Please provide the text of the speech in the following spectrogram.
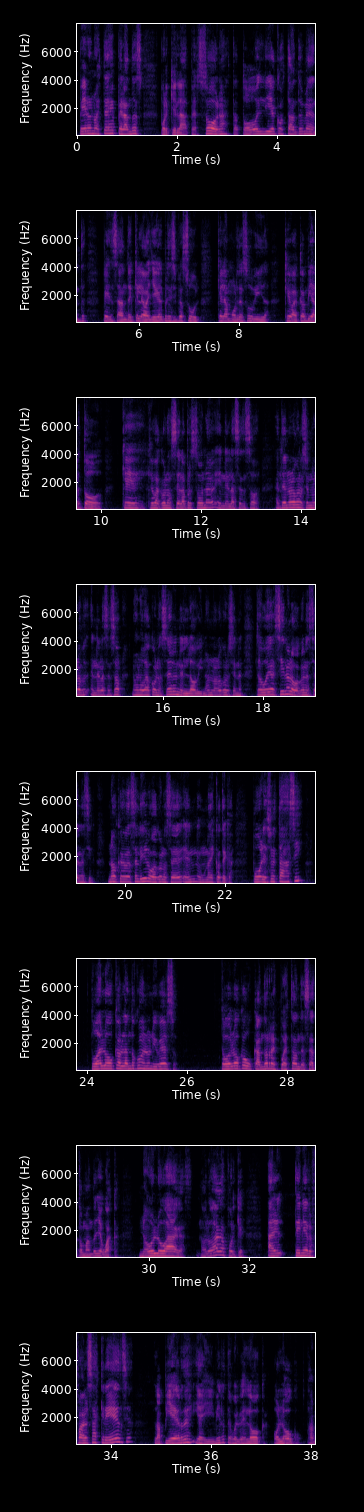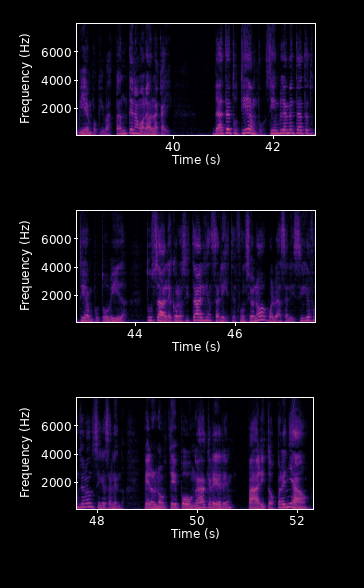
Pero no estés esperando eso, porque la persona está todo el día constantemente pensando en que le va a llegar el principio azul, que el amor de su vida, que va a cambiar todo, que, va a conocer la persona en el ascensor antes no lo conoció en el ascensor, no lo va a conocer en el lobby, no, no lo conocí en el... Entonces voy al cine, lo voy a conocer en el cine. No, que voy a salir, lo voy a conocer en, una discoteca. Por eso estás así, toda loca hablando con el universo. Todo loco buscando respuesta donde sea, tomando ayahuasca. No lo hagas, no lo hagas porque al tener falsas creencias, la pierdes y ahí, mira, te vuelves loca o loco también, porque bastante enamorado en la calle. Date tu tiempo, simplemente date tu tiempo, tu vida. Tú sales, conociste a alguien, saliste, funcionó, vuelve a salir, sigue funcionando, sigue saliendo. Pero no te pongas a creer en paritos preñados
